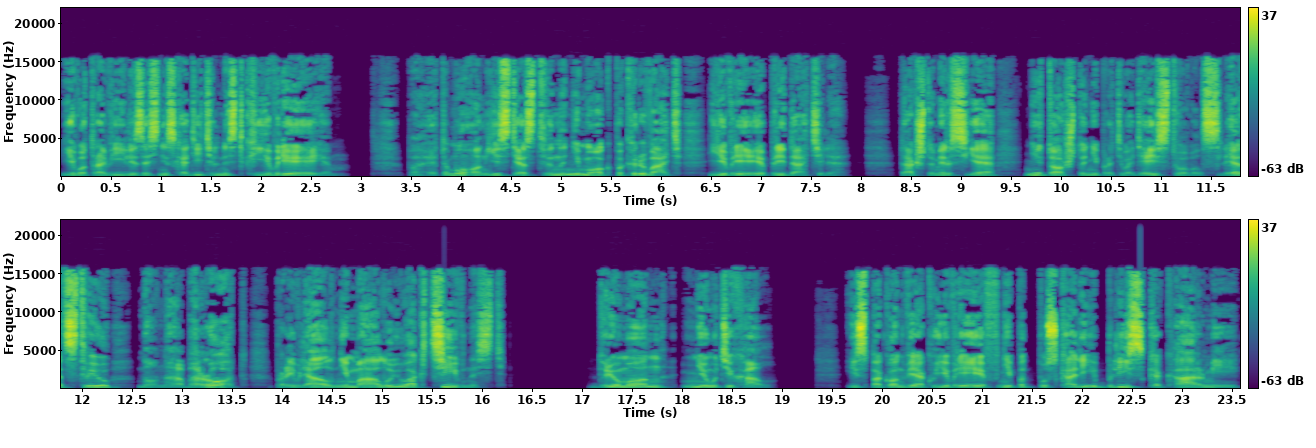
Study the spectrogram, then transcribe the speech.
Его травили за снисходительность к евреям. Поэтому он, естественно, не мог покрывать еврея-предателя. Так что Мерсье не то что не противодействовал следствию, но, наоборот, проявлял немалую активность. Дрюмон не утихал. Испокон веку евреев не подпускали близко к армии.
